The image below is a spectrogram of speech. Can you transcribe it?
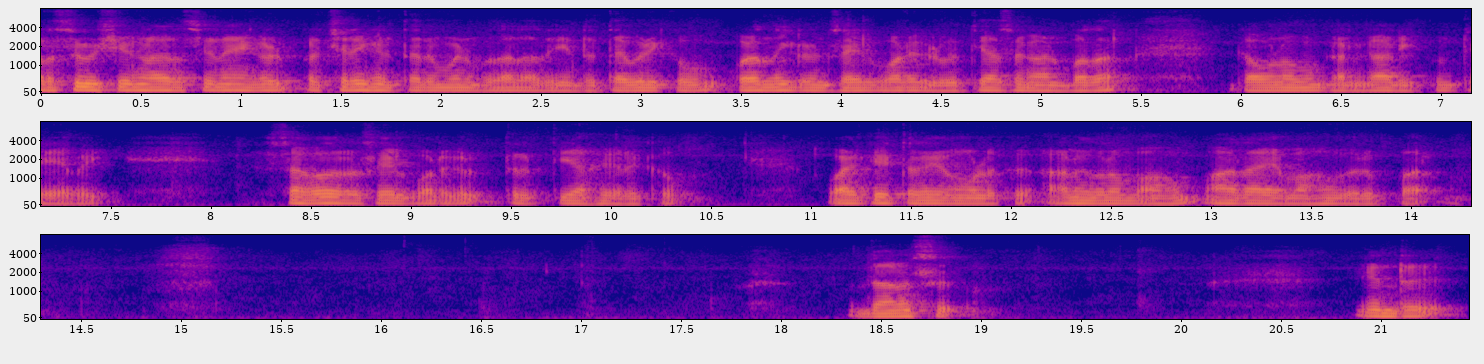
அரசு விஷயங்கள் அரசு இணையங்கள் பிரச்சனைகள் தரும் என்பதால் அதை இன்று தவிர்க்கவும். குழந்தைகளின் செயல்பாடுகள் வித்தியாசம் காண்பதால் கவனமும் கண்காணிப்பும் தேவை. சகோதர செயல்பாடுகள் திருப்தியாக இருக்கும். வாழ்க்கை துணை உங்களுக்கு அனுகூலமாகவும் ஆதாயமாகவும் இருப்பார். தனுசு. என்று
